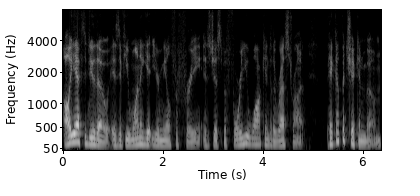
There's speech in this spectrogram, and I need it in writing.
All you have to do though is if you want to get your meal for free, is just before you walk into the restaurant, pick up a chicken bone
